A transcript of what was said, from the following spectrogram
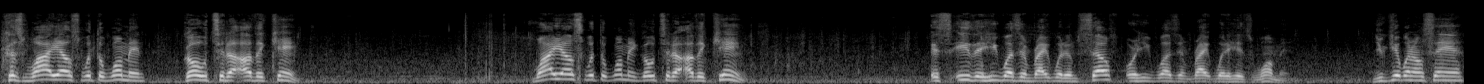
Because why else would the woman go to the other king? Why else would the woman go to the other king? It's either he wasn't right with himself or he wasn't right with his woman. You get what I'm saying?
